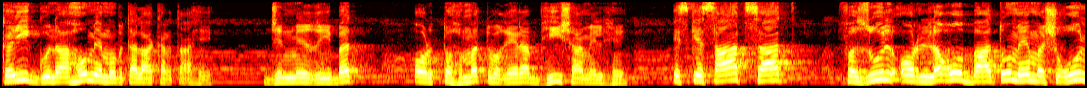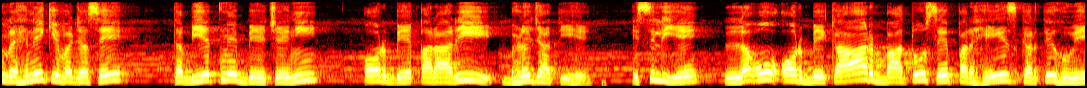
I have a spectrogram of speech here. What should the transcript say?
कई गुनाहों में मुबतला करता है, जिनमें गीबत और तहमत वगैरह भी शामिल हैं। इसके साथ साथ फजूल और लगो बातों में मशगूल रहने की वजह से तबीयत में बेचैनी और बेकरारी बढ़ जाती है। इसलिए लगो और बेकार बातों से परहेज़ करते हुए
